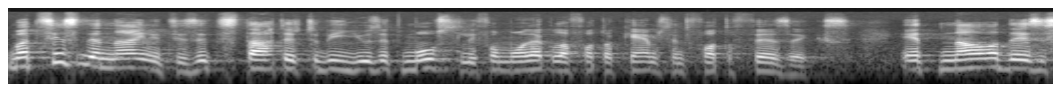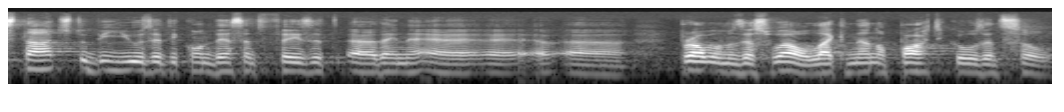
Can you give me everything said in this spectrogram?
But since the 90s, it started to be used mostly for molecular photochemistry and photophysics. And nowadays, it starts to be used in condensate phase uh, uh, uh, uh, problems as well, like nanoparticles and so.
